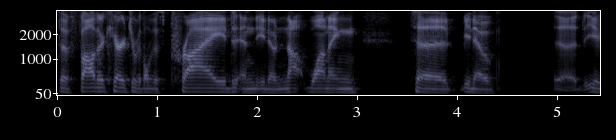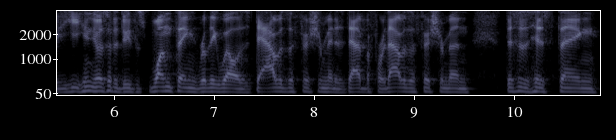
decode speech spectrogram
the father character with all this pride and you know not wanting to you know uh, he knows how to do this one thing really well. His dad was a fisherman. His dad before that was a fisherman. This is his thing,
